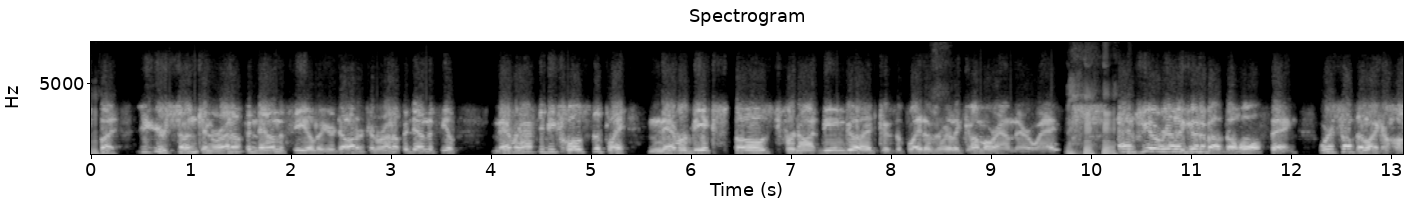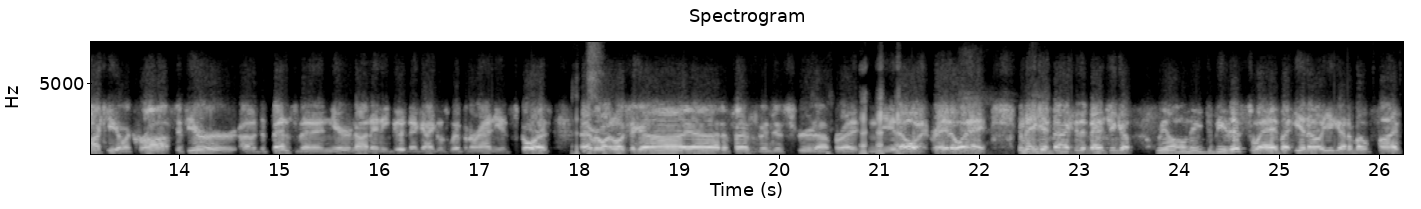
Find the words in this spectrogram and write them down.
But your son can run up and down the field, or your daughter can run up and down the field. Never have to be close to the play. Never be exposed for not being good because the play doesn't really come around their way and feel really good about the whole thing. Where something like a hockey or lacrosse, if you're a defenseman and you're not any good and a guy goes whipping around you and scores, That's- everyone looks like, oh, yeah, the defenseman just screwed up, right? And you know it right away. And they get back to the bench and go, we all need to be this way. But, you know, you got about five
